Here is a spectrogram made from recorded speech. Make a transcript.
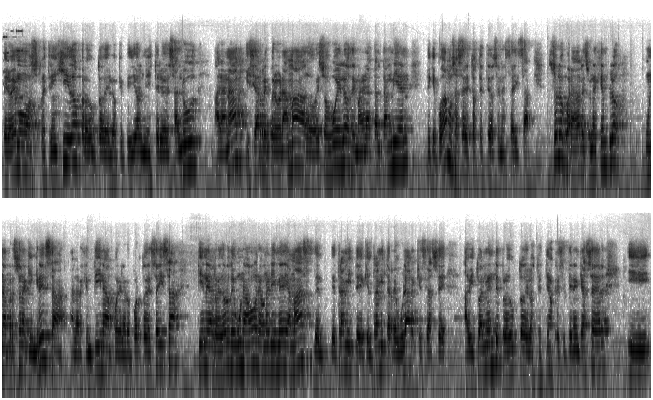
Pero hemos restringido, producto de lo que pidió el Ministerio de Salud, a la ANAC y se ha reprogramado esos vuelos de manera tal también de que podamos hacer estos testeos en Ezeiza. Solo para darles un ejemplo, una persona que ingresa a la Argentina por el aeropuerto de Ezeiza tiene alrededor de una hora, una hora y media más de, de, trámite que el trámite regular que se hace habitualmente, producto de los testeos que se tienen que hacer y,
